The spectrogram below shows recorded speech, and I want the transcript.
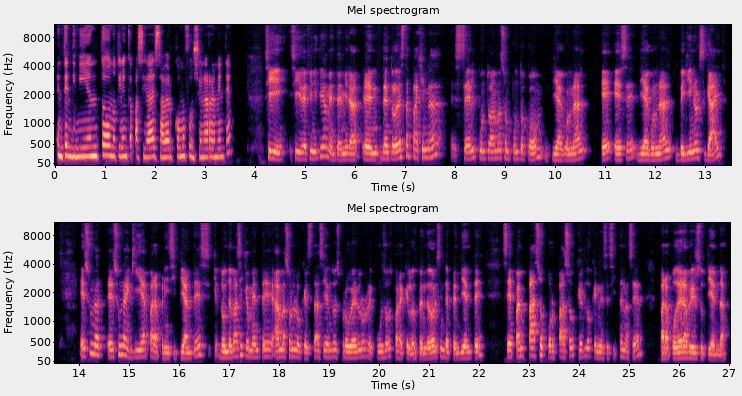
entendimiento, no tienen capacidad de saber cómo funciona realmente. Sí, sí, definitivamente. Mira, dentro de esta página, sell.amazon.com, diagonal ES, diagonal Beginner's Guide, es una, es una guía para principiantes donde básicamente Amazon lo que está haciendo es proveer los recursos para que los vendedores independientes sepan paso por paso qué es lo que necesitan hacer para poder abrir su tienda.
